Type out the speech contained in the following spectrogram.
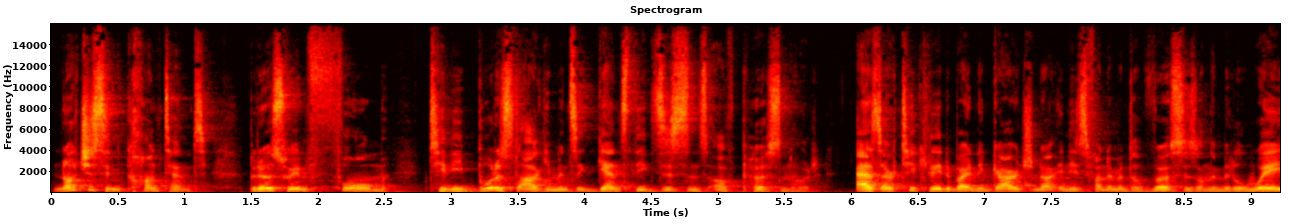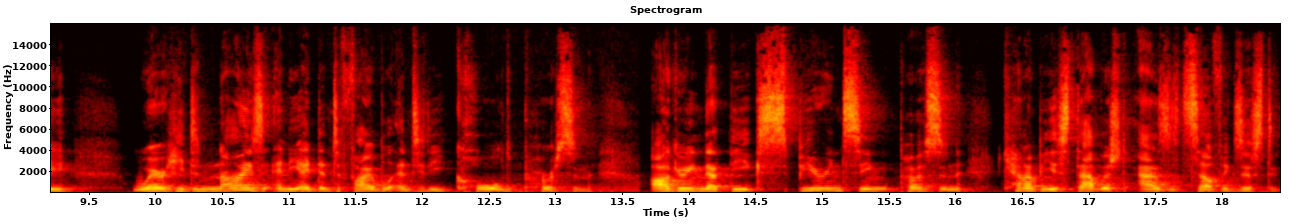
not just in content, but also in form, to the Buddhist arguments against the existence of personhood, as articulated by Nagarjuna in his fundamental verses on the Middle Way, where he denies any identifiable entity called person, arguing that the experiencing person cannot be established as itself existing.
